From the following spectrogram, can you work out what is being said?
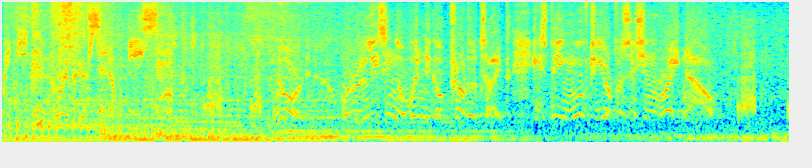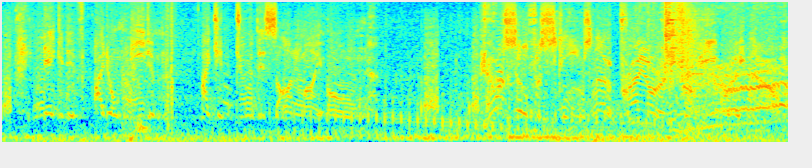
I need that perimeter set up ASAP. Nord, we're releasing a Wendigo prototype. He's being moved to your position right now. Negative. I don't need him. I can do this on my own. Your self-esteem's not a priority for me right now.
